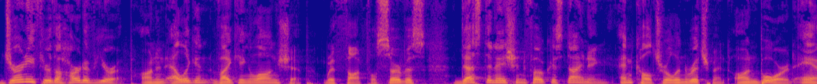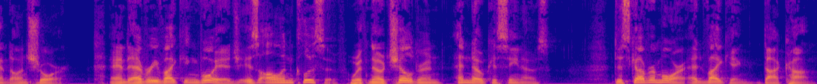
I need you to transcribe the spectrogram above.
Journey through the heart of Europe on an elegant Viking longship with thoughtful service, destination focused dining, and cultural enrichment on board and on shore. And every Viking voyage is all inclusive with no children and no casinos. Discover more at Viking.com.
